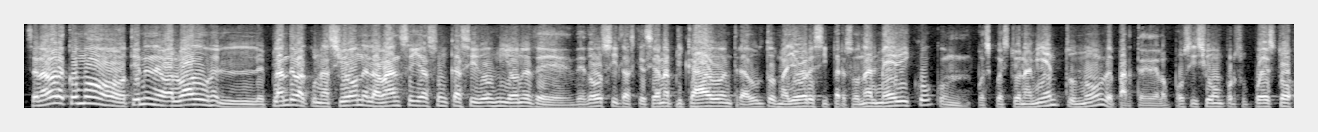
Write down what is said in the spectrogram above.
senadora, ¿cómo tienen evaluado el plan de vacunación, el avance? Ya son casi dos millones de, dosis las que se han aplicado entre adultos mayores y personal médico, con pues cuestionamientos, ¿no? De parte de la oposición, por supuesto,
